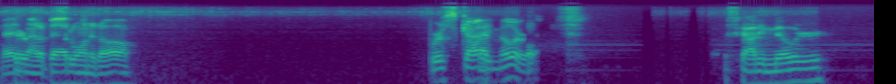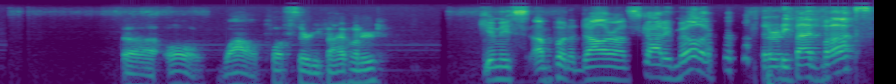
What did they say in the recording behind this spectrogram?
That is They're- not a bad one at all. Where's Scotty Miller? Scotty Miller. Uh, oh, wow. Plus 3,500. Give me. I'm putting a dollar on Scotty Miller. 35 bucks?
